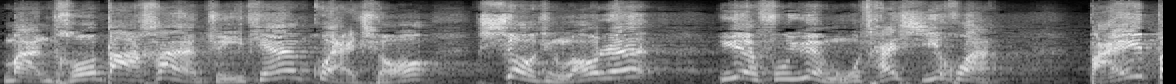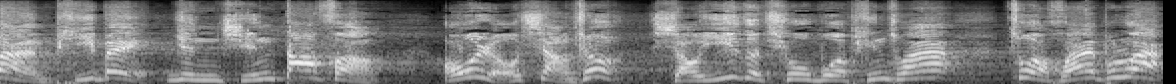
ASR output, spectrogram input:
满头大汗，嘴甜乖巧，孝敬老人，岳父岳母才喜欢。百般疲惫，殷勤大方，偶有相正，小姨子秋波频传，坐怀不乱，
